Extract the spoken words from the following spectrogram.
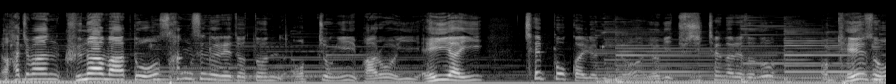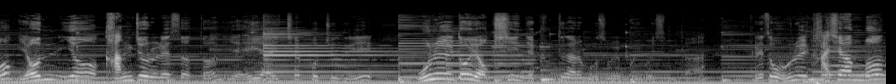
어, 하지만 그나마 또 상승을 해줬던 업종이 바로 이 AI 챗봇 관련이죠 여기 주식 채널에서도 어, 계속 연이어 강조를 했었던 이 AI 챗봇주들이 오늘도 역시 이제 급등하는 모습을 보이고 있습니다. 그래서 오늘 다시 한번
